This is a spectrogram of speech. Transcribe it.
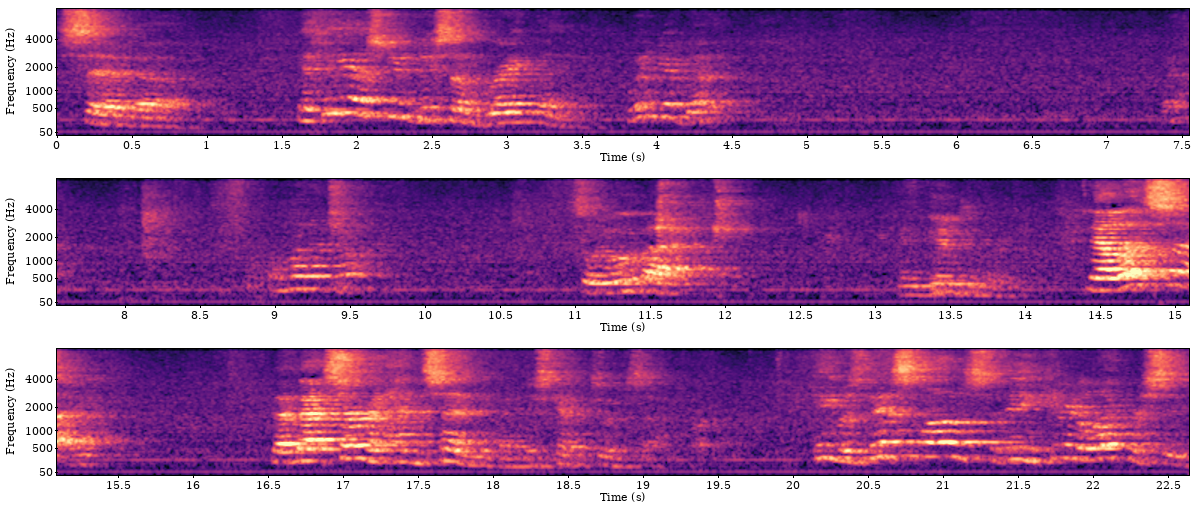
said, uh, if he asked you to do some great thing, wouldn't you have done it? Yeah. Try? So we went back and give to me. Now let's say that that servant hadn't said anything, just kept it to himself. He was this close to being cured of leprosy.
